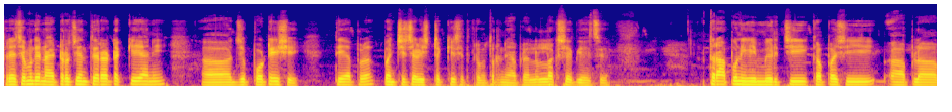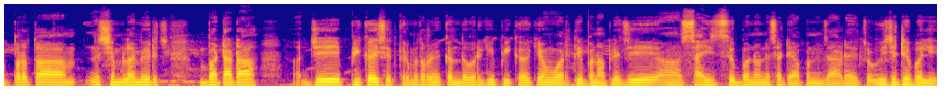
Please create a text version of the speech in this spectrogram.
तर याच्यामध्ये नायट्रोजन तेरा टक्के आणि जे पोटॅश आहे ते आपलं पंचेचाळीस टक्के शेतकरी मित्रांनो आपल्याला लक्षात घ्यायचं आहे. तर आपण ही मिरची कपाशी आपला परत शिमला मिर्च बटाटा जे पिकं आहे शेतकरी मित्रांनो कंदवर्गीय पिकं किंवा वरती पण आपले जे साईज बनवण्यासाठी आपण झाडाचं व्हेजिटेबल आहे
